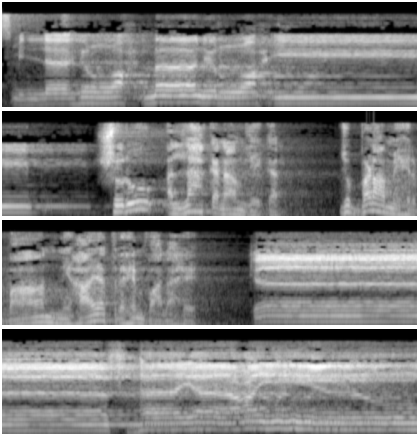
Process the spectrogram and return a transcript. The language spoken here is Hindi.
बिस्मिल्लाहिर्रहमानिर्रहीम शुरू अल्लाह का नाम लेकर जो बड़ा मेहरबान निहायत रहम वाला है काफ हा या ऐन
